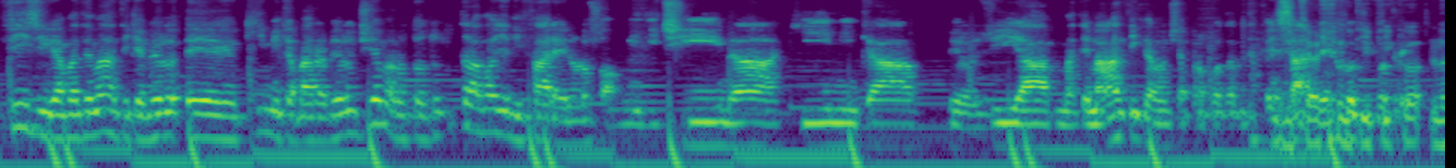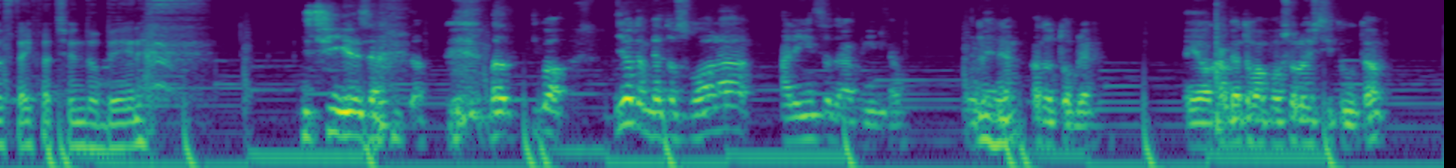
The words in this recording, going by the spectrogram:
fisica, matematica biolo- e chimica barra biologia mi hanno tolto tutta la voglia di fare, non lo so, medicina, chimica, biologia, matematica, non c'è proprio da Il pensare. liceo scientifico lo stai facendo bene. Sì, esatto. Ma tipo, io ho cambiato scuola all'inizio della quinta? Mhm. ad ottobre, e ho cambiato proprio solo istituto.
